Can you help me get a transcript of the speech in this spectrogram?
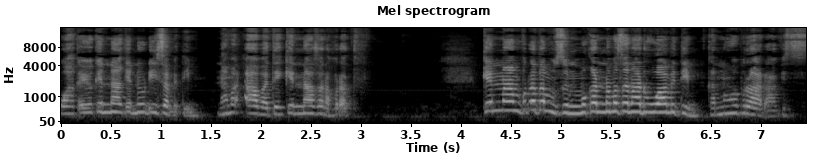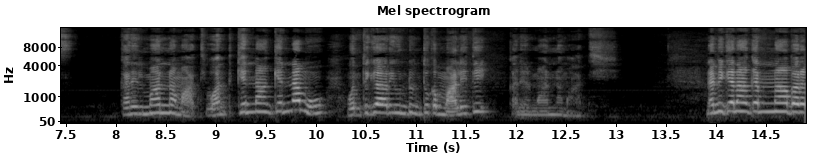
Waaqayyo kennaa kennuu dhiisa miti. Nama dhaabatee kennaa sana fudhatu. Kennaan fudhatamu sun kan nama sanaa duwwaa miti. Kan nama biraadhaafis. Kan ilmaan namaati. Wanti kennaan kennamu wanti gaarii hundumtuu kan maaliiti? Kan ilmaan namaati. Namni kanaa kennaa bara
